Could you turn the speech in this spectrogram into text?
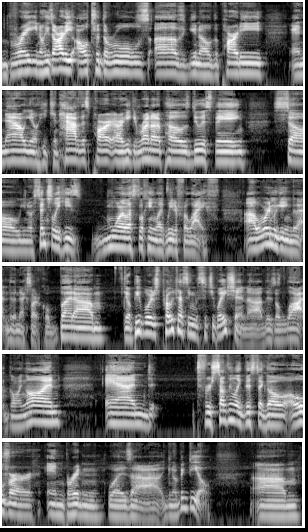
break. You know, he's already altered the rules of you know the party and now you know he can have this part or he can run unopposed, do his thing. So you know, essentially, he's more or less looking like leader for life. Uh, we're to be getting to that into the next article, but um, you know, people are just protesting the situation. Uh, there's a lot going on, and for something like this to go over in Britain was uh, you know a big deal. Um,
